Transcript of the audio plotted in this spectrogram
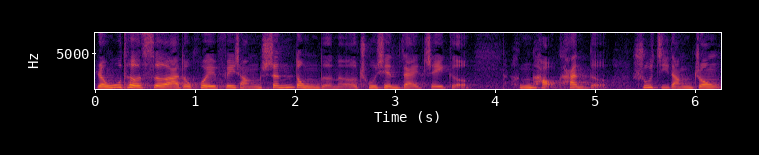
人物特色啊，都会非常生动的呢出现在这个很好看的书籍当中。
